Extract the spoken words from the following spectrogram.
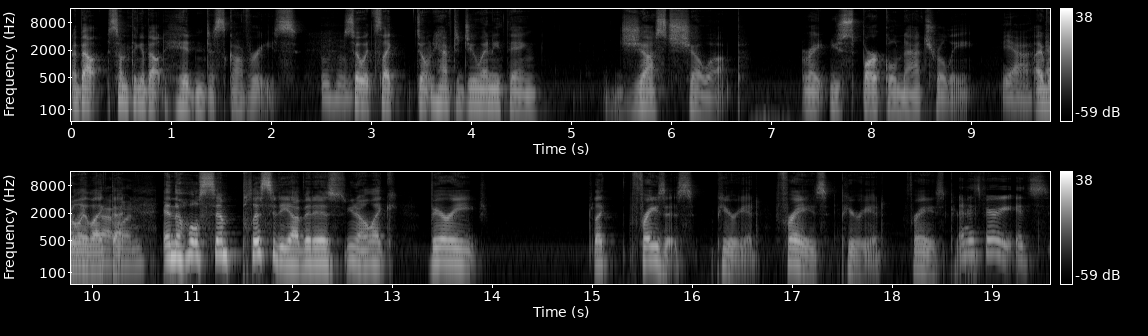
about something about hidden discoveries. So it's like don't have to do anything, just show up, right? You sparkle naturally. Yeah. I really like, that. one. And the whole simplicity of it is, you know, like very like phrases, period. Phrase, period. Phrase, period. and it's very it's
